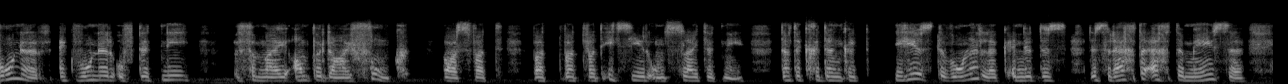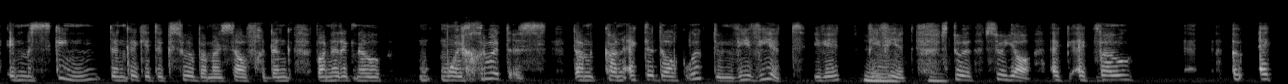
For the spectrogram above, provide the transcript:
wonder ek wonder of dit nie vir my amper daai vonk was wat wat wat wat iets hier ontsluit het nie dat ek gedink het hierdie is te wonderlik en dit is dis regte egte mense. En miskien dink ek het ek so by myself gedink wanneer ek nou mooi groot is dan kan ek dit dalk ook doen. Wie weet jy weet wie ja, weet. ja. so so ja ek ek wou ek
